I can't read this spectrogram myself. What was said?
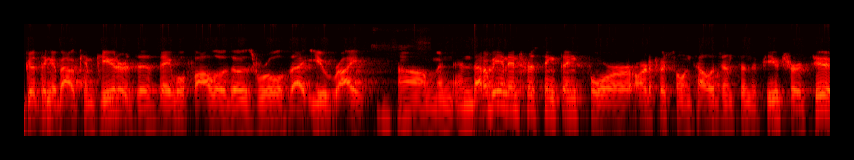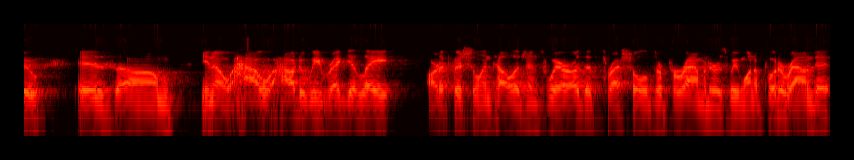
good thing about computers is they will follow those rules that you write. Mm-hmm. Um, and, and that'll be an interesting thing for artificial intelligence in the future too, is, um, you know, how, how do we regulate artificial intelligence, where are the thresholds or parameters we want to put around it.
